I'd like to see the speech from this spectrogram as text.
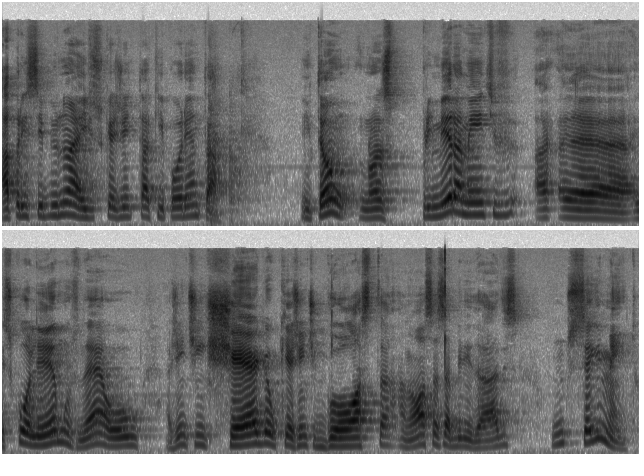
A princípio não é isso que a gente está aqui para orientar. Então, nós primeiramente é, escolhemos, né, ou a gente enxerga o que a gente gosta, as nossas habilidades, um segmento.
